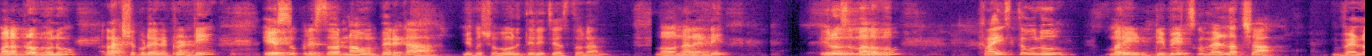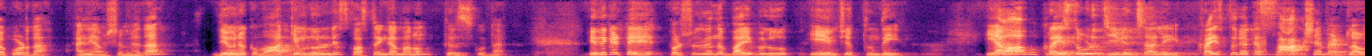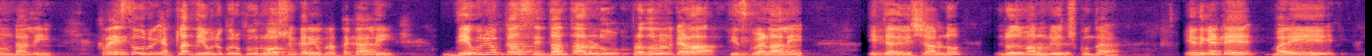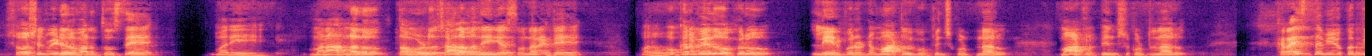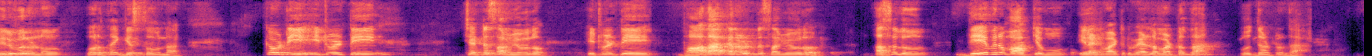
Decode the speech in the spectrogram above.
మన ప్రభువును రక్షకుడైనటువంటి యేసుక్రీస్తు వారి నామం పేరిట మీకు శుభములు తెలియజేస్తున్నాను బాగున్నారండి? ఈరోజు మనము క్రైస్తవులు మరి డిబేట్స్కు వెళ్ళొచ్చా వెళ్ళకూడదా అనే అంశం మీద దేవుని యొక్క వాక్యంలో నుండి స్పష్టంగా మనం తెలుసుకుందాం. ఎందుకంటే పరిశుద్ధ గ్రంథం బైబిల్ ఏం చెప్తుంది? ఎలా క్రైస్తవుడు జీవించాలి క్రైస్తవుని యొక్క సాక్ష్యం ఎట్లా ఉండాలి క్రైస్తవులు ఎట్లా దేవుని కొరకు రోషం కలిగి బ్రతకాలి? దేవుని యొక్క సిద్ధాంతాలను ప్రజలకు ఎలా తీసుకువెళ్ళాలి? ఇత్యాది విషయాలను ఈరోజు మనం నేర్చుకుందాం. ఎందుకంటే మరి సోషల్ మీడియాలో మనం చూస్తే మరి మన అన్నలు తమ్ముళ్ళు చాలా మంది ఏం చేస్తున్నారంటే మరి ఒకరి మీద ఒకరు లేనిపోయినటువంటి మాటలు గుప్పించుకుంటున్నారు మాటలు పెంచుకుంటున్నారు. క్రైస్తవం యొక్క విలువలను వారు తగ్గిస్తూ ఉన్నారు. కాబట్టి ఇటువంటి చెడ్డ సమయంలో ఇటువంటి బాధాకరమైన సమయంలో అసలు దేవుని వాక్యము ఇలాంటి వాటికి వెళ్ళమంటుందా? వద్దంటుందా?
